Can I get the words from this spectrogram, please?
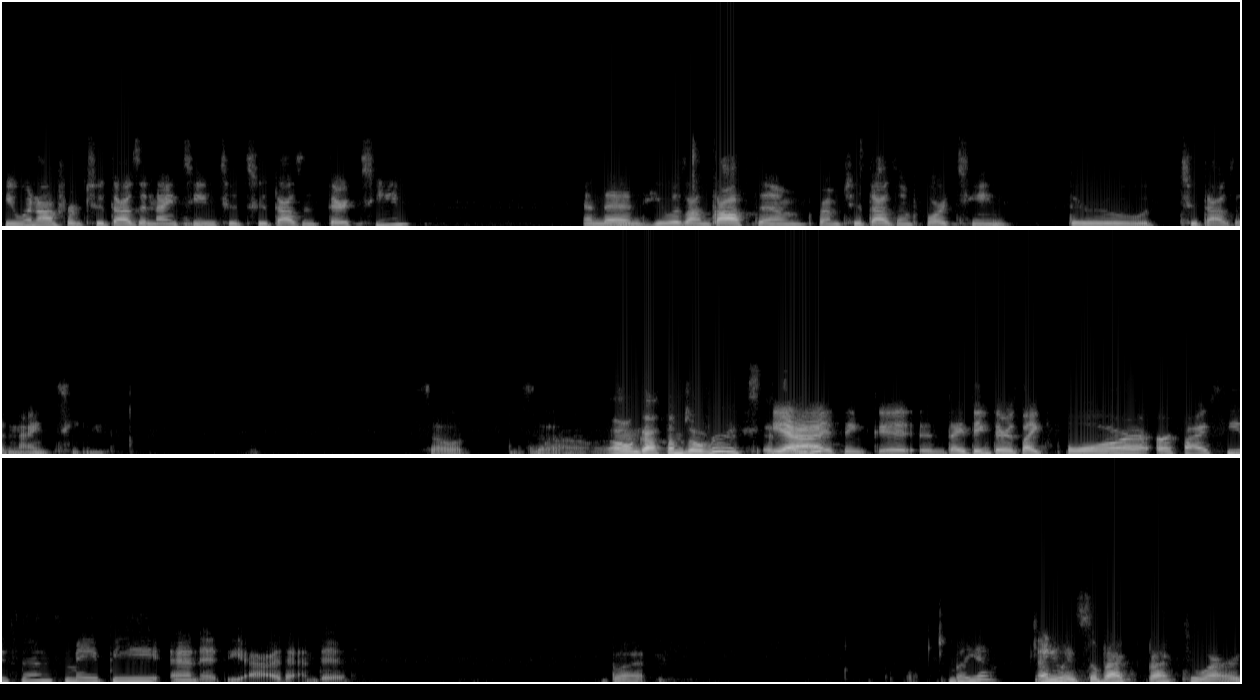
He went on from 2019 to 2013. And mm-hmm. then he was on Gotham from 2014 through 2019. So, so Wow. Oh, and Gotham's over. It's, it's yeah, ended? I think it. I think there's like four or five seasons, maybe, and it yeah, it ended. But, but yeah. Anyway, so back back to our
